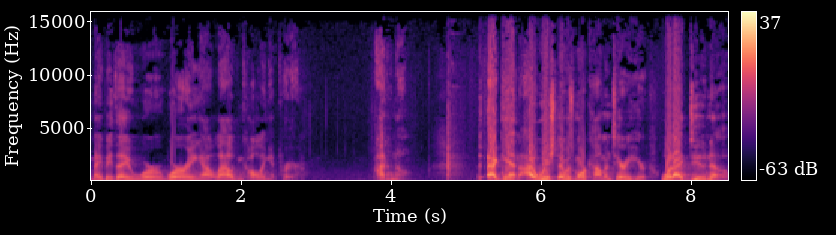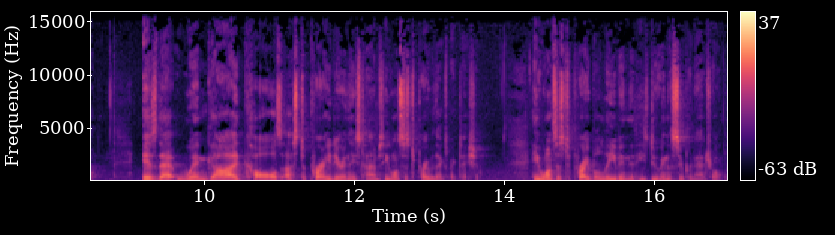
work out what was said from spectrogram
Maybe they were worrying out loud and calling it prayer. I don't know. Again, I wish there was more commentary here. What I do know is that when God calls us to pray during these times, He wants us to pray with expectation. He wants us to pray believing that He's doing the supernatural,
